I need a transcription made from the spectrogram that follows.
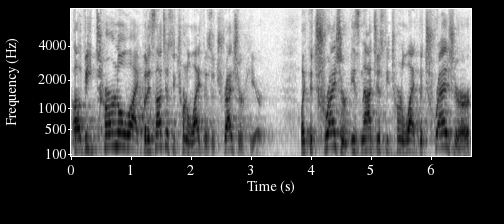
of eternal life, but it's not just eternal life as a treasure here. Like the treasure is not just eternal life, the treasure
